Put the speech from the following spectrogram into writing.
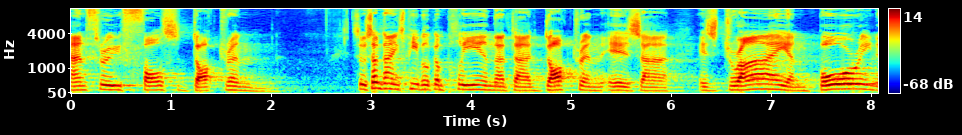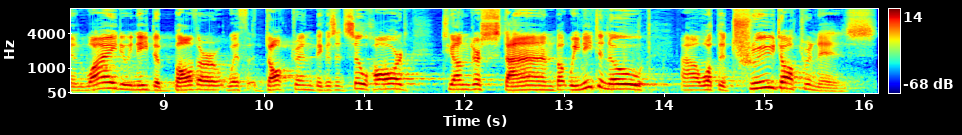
and through false doctrine. So sometimes people complain that uh, doctrine is, uh, is dry and boring, and why do we need to bother with doctrine? Because it's so hard to understand. But we need to know uh, what the true doctrine is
